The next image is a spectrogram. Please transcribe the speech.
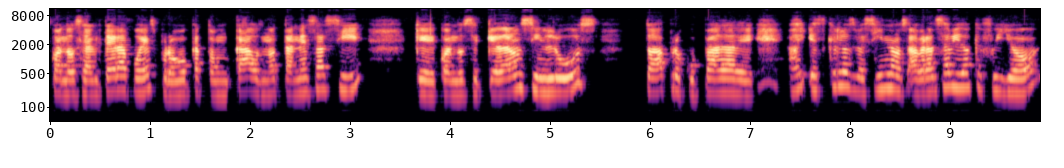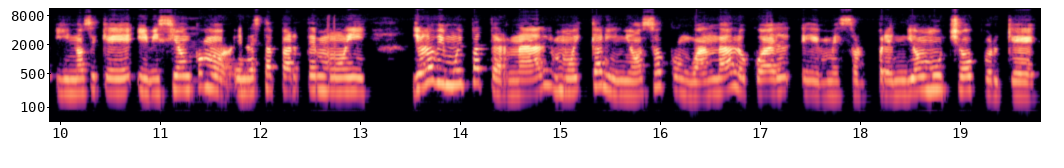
cuando se altera, pues, provoca todo un caos, ¿no? Tan es así que cuando se quedaron sin luz, toda preocupada de, ay, es que los vecinos habrán sabido que fui yo y no sé qué, y visión como en esta parte muy, yo lo vi muy paternal, muy cariñoso con Wanda, lo cual eh, me sorprendió mucho porque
